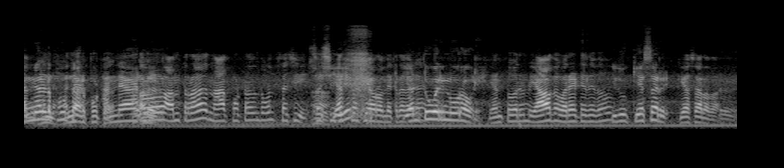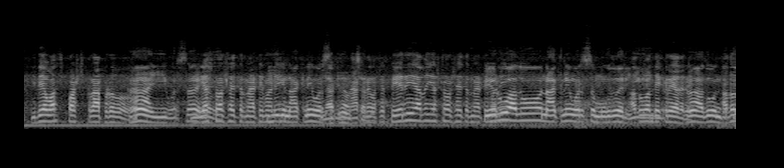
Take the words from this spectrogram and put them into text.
ಹನ್ನೆರಡು ಫೂಟ್ ಹನ್ನೆರಡು ಅಂತರ ನಾಲ್ಕು ಫುಟ್ ಒಂದು ಸಸಿ. ಸಸಿ. ಎಷ್ಟು ಸಸಿ ಅವ್ರ ಒಂದು ಎಕರೆ ಎಂಟೂವರೆ ನೂರು ಅವ್ರಿ ಎಂಟೂವರೆ ಯಾವ್ದು ವೆರೈಟಿ ಇದು? ಇದು ಕೇಸರ್ ರೀ. ಕೇಸರ್ ಅದ. ಇದೇ ವರ್ಷ ಫಸ್ಟ್ ಕ್ರಾಪ್ ಇಡೋದು ಹಾ ಈ ವರ್ಷ ಎಷ್ಟು ವರ್ಷ ಐತ್ರಿ ನಾಟಿ ಮಾಡಿ? ಈಗ ನಾಲ್ಕನೇ ವರ್ಷ. ನಾಲ್ಕನೇ ವರ್ಷ. ಪೇರಿ ಅದು ಎಷ್ಟು ವರ್ಷ ಐತ್ರಿ ನಾಟಿ ಪೇರು ಅದು ನಾಲ್ಕನೇ ವರ್ಷ ಮುಗ್ದರಿ ಅದು ಒಂದ್ ಎಕರೆ ಅದ್ರಿ. ಅದು ಒಂದು ಅದು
